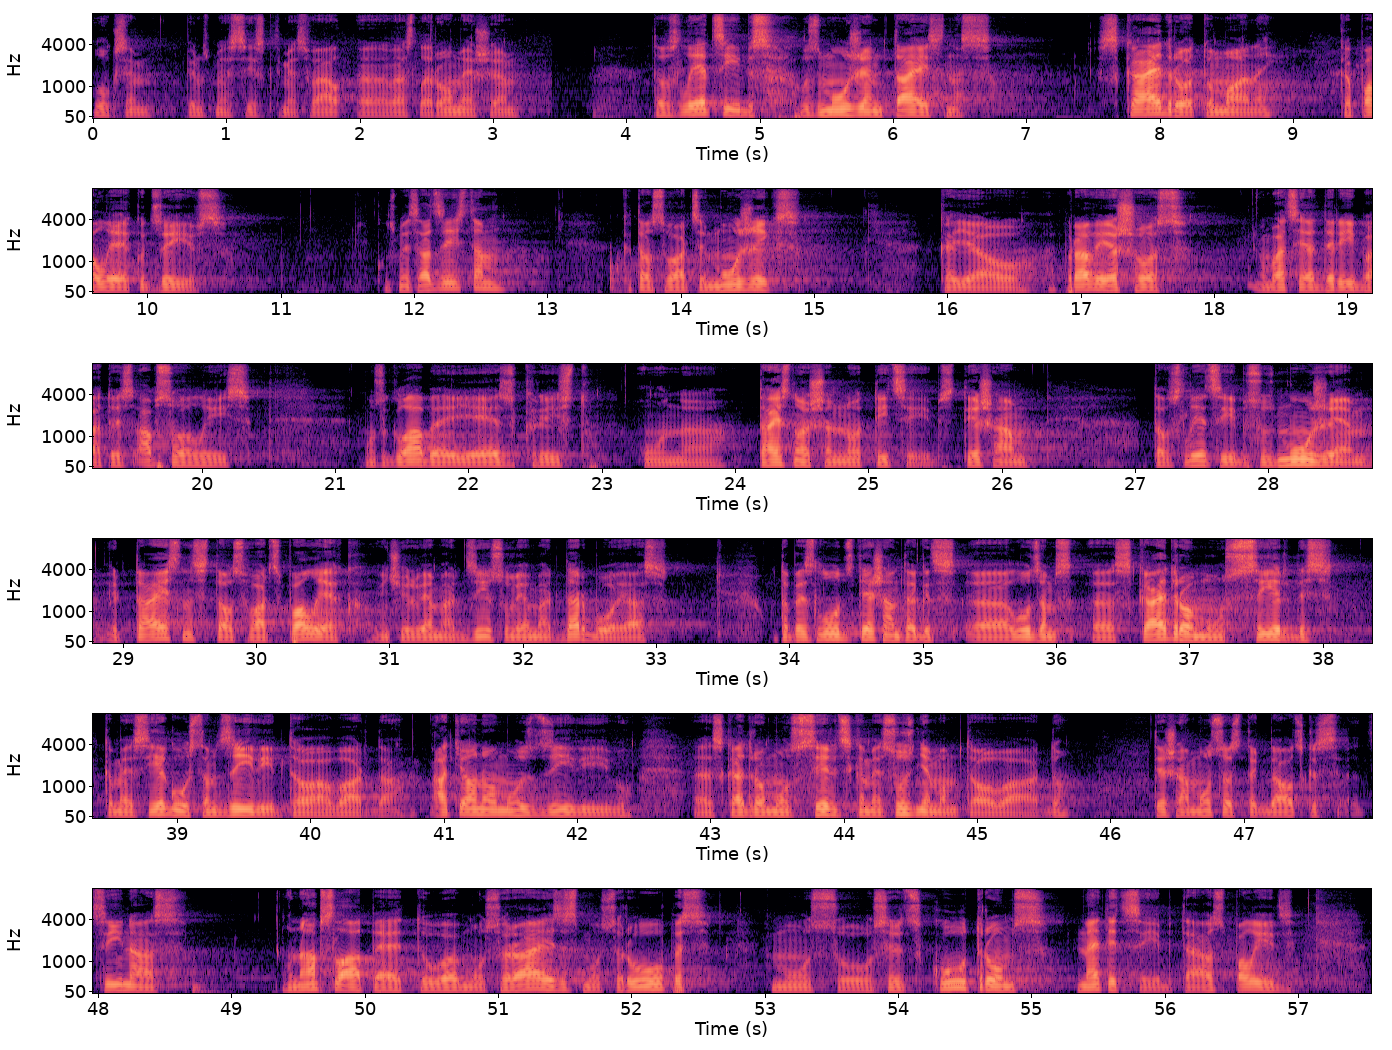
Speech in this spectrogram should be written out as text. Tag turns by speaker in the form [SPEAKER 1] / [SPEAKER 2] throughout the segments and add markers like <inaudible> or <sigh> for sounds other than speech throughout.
[SPEAKER 1] Lūksim, pirms mēs ieskatāmies vēstulē romiešiem. Tavas liecības uz mūžiem taisnas, skaidrotu mani, ka palieku dzīves. Kungs, mēs atzīstam, ka Tavs vārds ir mūžīgs, ka jau praviešos un vecajā derībā Tu esi apsolījis mūsu glābēju Jēzu Kristu un taisnošanu no ticības. Tiešām Tavas liecības uz mūžiem ir taisnas, Tavs vārds paliek, viņš ir vienmēr dzīves un vienmēr darbojas. Tāpēc lūdzu, tiešām tagad lūdzam skaidro mūsu sirdis, ka mēs iegūstam dzīvību Tavā vārdā. Atjauno mūsu dzīvību, skaidro mūsu sirdis, ka mēs uzņemam Tavu vārdu. Tiešām mūsos tik daudz kas cīnās un apslāpē to mūsu raizes, mūsu rūpes, mūsu sirds kūtrums neticība, Tēvs palīdz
